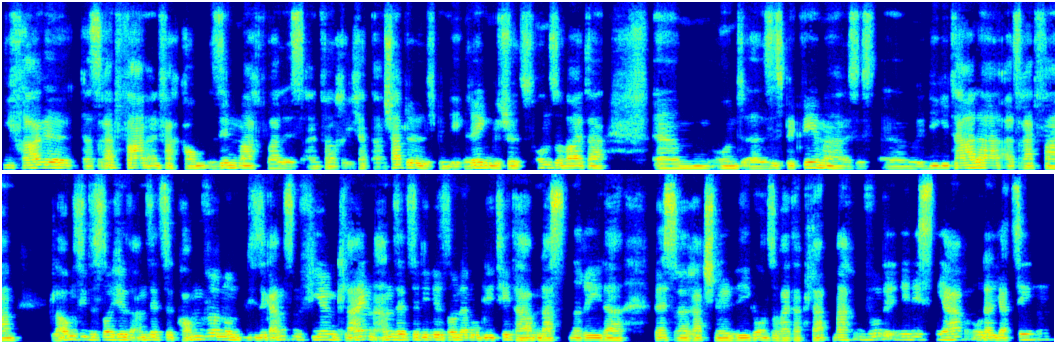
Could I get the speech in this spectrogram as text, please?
die Frage, dass Radfahren einfach kaum Sinn macht, weil es einfach, ich habe da einen Shuttle, ich bin gegen Regen geschützt und so weiter. Ähm, und äh, es ist bequemer, es ist äh, digitaler als Radfahren. Glauben Sie, dass solche Ansätze kommen würden und diese ganzen vielen kleinen Ansätze, die wir so in der Mobilität haben, Lastenräder, bessere Radschnellwege und so weiter, platt machen würde in den nächsten Jahren oder Jahrzehnten?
